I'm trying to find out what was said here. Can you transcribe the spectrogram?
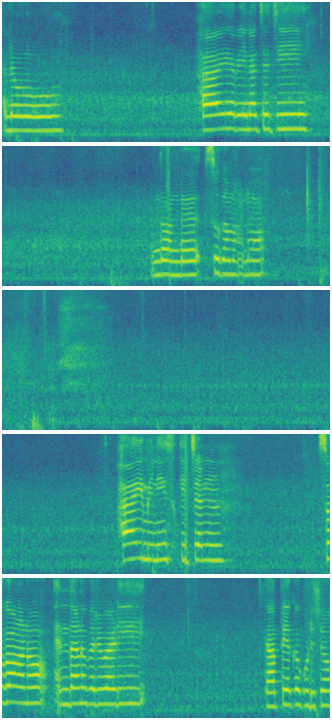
ഹലോ ഹായ് റീന ചേച്ചി? എന്തുകൊണ്ട് സുഖമാണോ? Hi Mini's kitchen. സുഖമാണോ? എന്താണ് പരിപാടി? കാപ്പിയൊക്കെ കുടിച്ചോ?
